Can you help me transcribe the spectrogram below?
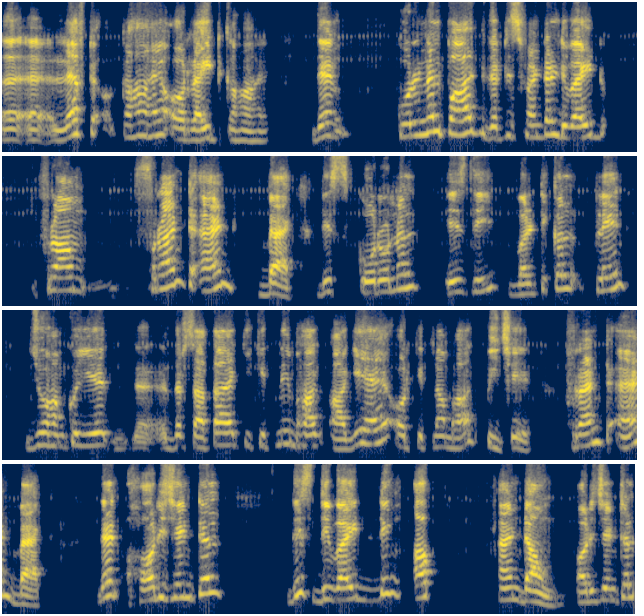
लेफ़्ट कहाँ है और राइट right कहाँ है? Then coronal part that is frontal divide from front and back. This coronal is the vertical plane जो हमको ये दर्शाता है कि कितने भाग आगे है और कितना भाग पीछे front and back then horizontal this dividing up and down horizontal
